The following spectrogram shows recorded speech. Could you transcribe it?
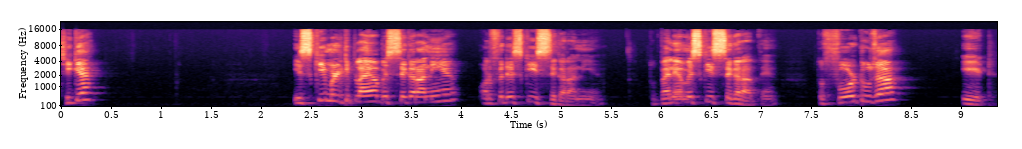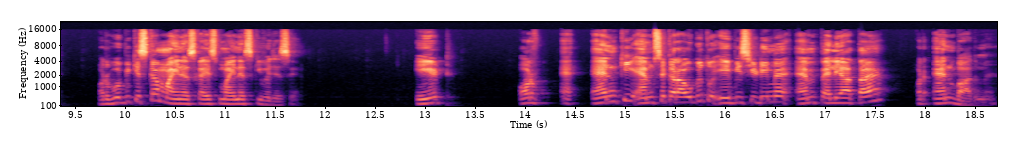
ठीक है? इसकी मल्टीप्लाई अब इससे करानी है और फिर इसकी इससे करानी है। तो पहले हम इसकी इससे कराते हैं। तो फोर टू ज़ा एट और वो भी किसका? माइनस का, इस माइनस की वजह से। एट, और एन की एम से कराओगे तो ए बी सी डी में एम पहले आता है और एन बाद में।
